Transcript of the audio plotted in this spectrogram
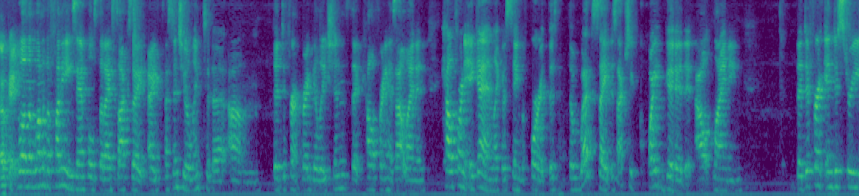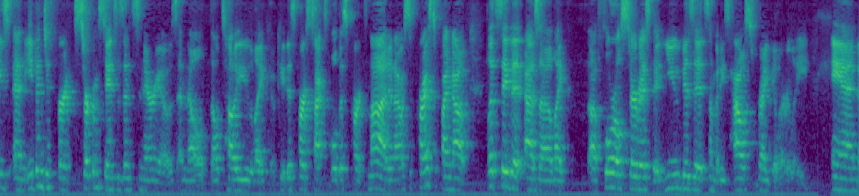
Okay. Well, and then one of the funny examples that I saw, because I, I, I sent you a link to the um, the different regulations that California has outlined. And California, again, like I was saying before, the, the website is actually quite good at outlining the different industries and even different circumstances and scenarios. And they'll they'll tell you like, okay, this part's taxable, this part's not. And I was surprised to find out. Let's say that as a like a floral service that you visit somebody's house regularly. And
